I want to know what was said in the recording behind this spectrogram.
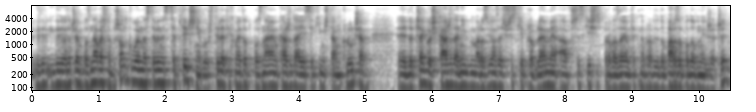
gdy ją zacząłem poznawać, na początku byłem nastawiony sceptycznie, bo już tyle tych metod poznałem, każda jest jakimś tam kluczem do czegoś, każda niby ma rozwiązać wszystkie problemy, a wszystkie się sprowadzają tak naprawdę do bardzo podobnych rzeczy,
